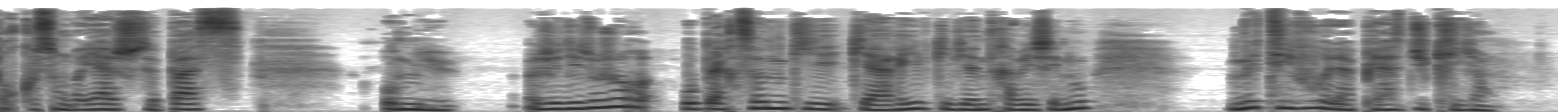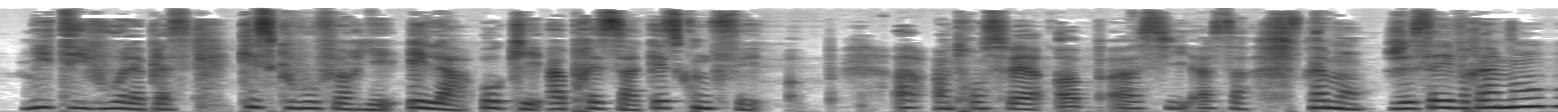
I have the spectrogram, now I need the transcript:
pour que son voyage se passe au mieux. Je dis toujours aux personnes qui, arrivent, qui viennent travailler chez nous, mettez-vous à la place du client. Mettez-vous à la place. Qu'est-ce que vous feriez? Et là, ok, après ça, qu'est-ce qu'on fait? Hop. Ah, un transfert, hop, ah si, ah ça. Vraiment, j'essaye vraiment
